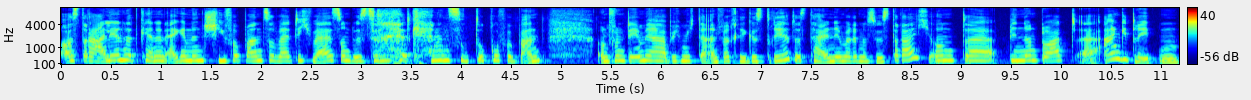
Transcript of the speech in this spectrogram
Australien hat keinen eigenen Skiverband, soweit ich weiß, und Österreich hat keinen Sudoku-Verband. Und von dem her habe ich mich da einfach registriert als Teilnehmerin aus Österreich und äh, bin dann dort äh, angetreten.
